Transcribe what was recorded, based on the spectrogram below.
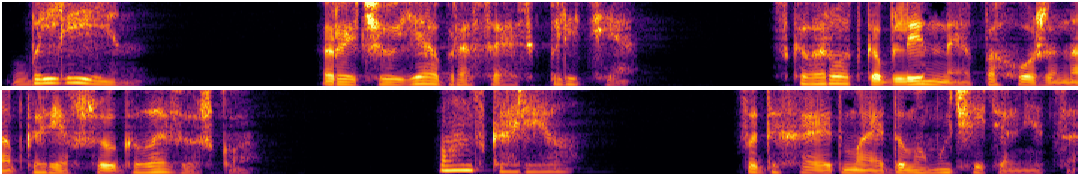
«Блин!» — рычу я, бросаясь к плите. Сковородка блинная, похожа на обгоревшую головешку. «Он сгорел», — выдыхает моя домомучительница.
